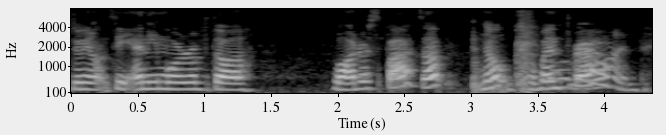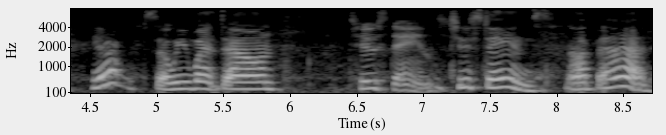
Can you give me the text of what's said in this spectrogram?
we don't see any more of the water spots. Up. nope, it went through. Yeah. So we went down Two stains. two stains. Not bad.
